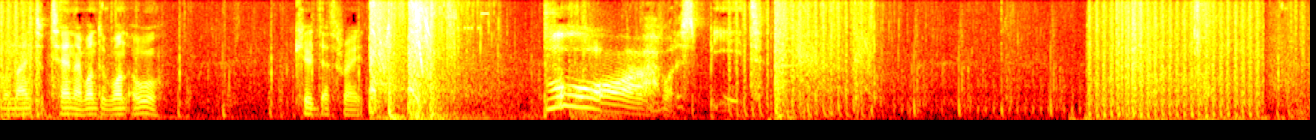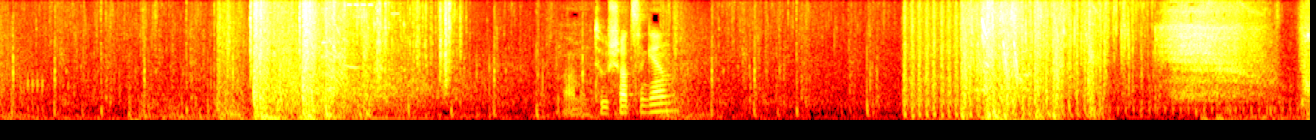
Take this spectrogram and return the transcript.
I'm on 9 to 10. I want a 1 0 kill death rate. Whoa, what a speed. I'm on two shots again.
